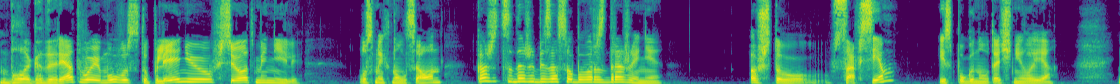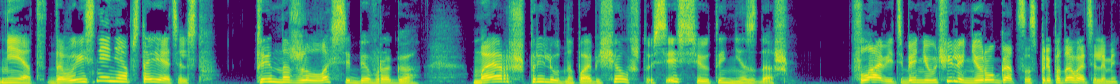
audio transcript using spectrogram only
«Благодаря твоему выступлению все отменили», — усмехнулся он, кажется, даже без особого раздражения. «А что, совсем?» — испуганно уточнила я. «Нет, до выяснения обстоятельств. Ты нажила себе врага. Мэрш прилюдно пообещал, что сессию ты не сдашь. Флави, тебя не учили не ругаться с преподавателями?»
